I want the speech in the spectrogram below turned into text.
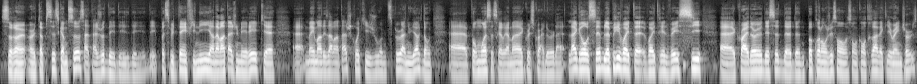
sur un, top 6 comme ça, ça t'ajoute des, possibilités infinies en avantage numérique, euh, euh, même en désavantage. Je crois qu'il joue un petit peu à New York. Donc, pour moi, ce serait vraiment Chris Kreider, la, la grosse cible. Le prix va être, va être élevé si euh, Kreider décide de, ne pas prolonger son, contrat avec les Rangers.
